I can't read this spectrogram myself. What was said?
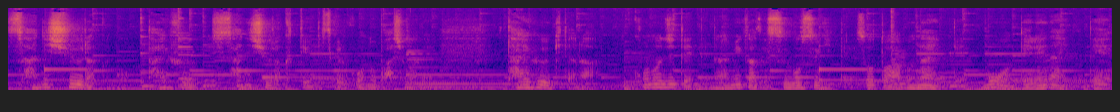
佐ニ集落の台風佐ニ集落っていうんですけどこの場所がね台風来たらこの時点で波風すごすぎて外危ないんでもう出れないので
